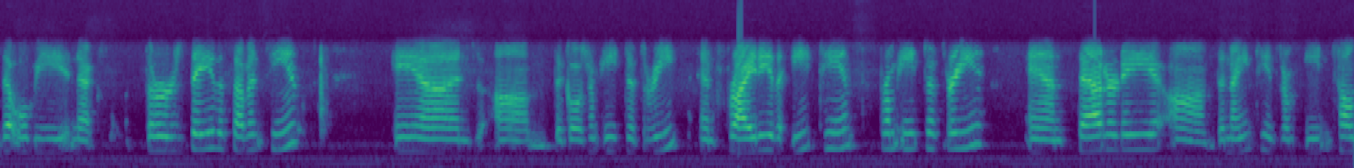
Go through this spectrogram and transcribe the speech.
that will be next Thursday, the 17th, and um, that goes from 8 to 3, and Friday, the 18th, from 8 to 3, and Saturday, um, the 19th, from 8 until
